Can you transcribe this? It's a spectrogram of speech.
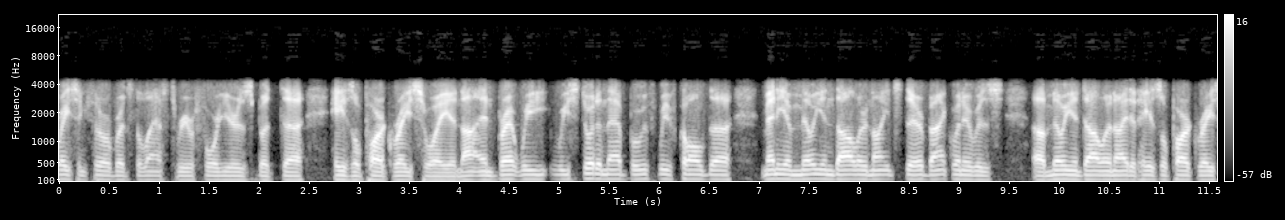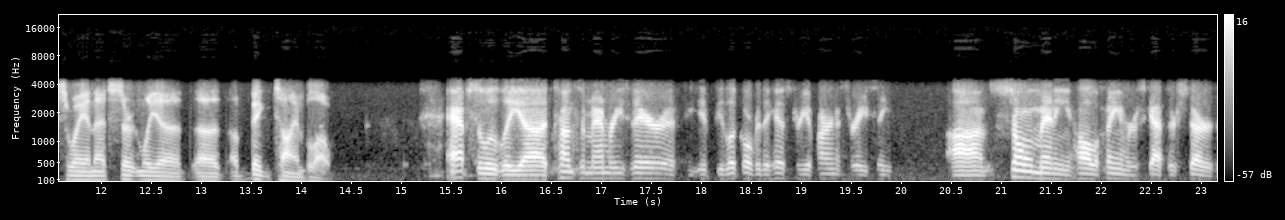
racing thoroughbreds the last three or four years. But uh, Hazel Park Raceway, and and Brett, we we stood in that booth. We've called many a million dollar nights there back when it was a million dollar night at Hazel Park Raceway, and that's certainly a a, a big time blow. Absolutely, uh, tons of memories there. If if you look over the history of harness racing, um, so many Hall of Famers got their start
